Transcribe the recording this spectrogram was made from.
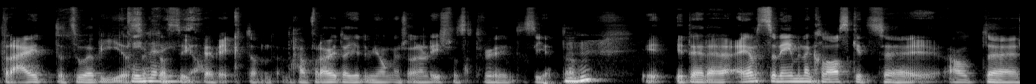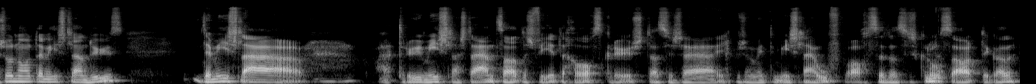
trägt dazu bei, dass sich das Zeug ja. bewegt. Und ich habe Freude an jedem jungen Journalist, der sich dafür interessiert. Mhm. In in dieser ernstzunehmenden Klasse gibt es äh, halt äh, schon noch den Michelin und uns. Der Michelin hat drei Michelin-Sterne, so, das ist für jeden Koch das Größte. Das ist, äh, ich bin schon mit dem Michelin aufgewachsen, das ist grossartig, oder?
